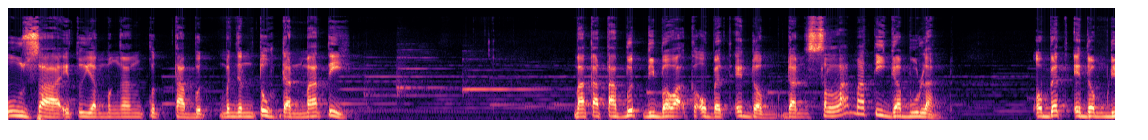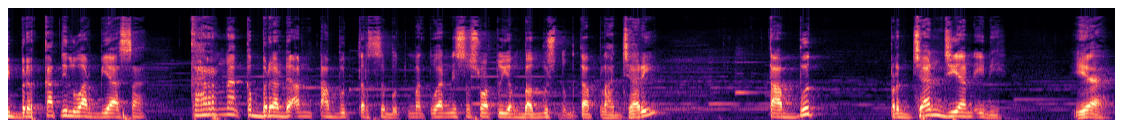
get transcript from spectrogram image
Uza itu yang mengangkut tabut menyentuh dan mati. Maka tabut dibawa ke Obed Edom dan selama tiga bulan Obed Edom diberkati luar biasa karena keberadaan tabut tersebut. Umat Tuhan ini sesuatu yang bagus untuk kita pelajari. Tabut perjanjian ini, ya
